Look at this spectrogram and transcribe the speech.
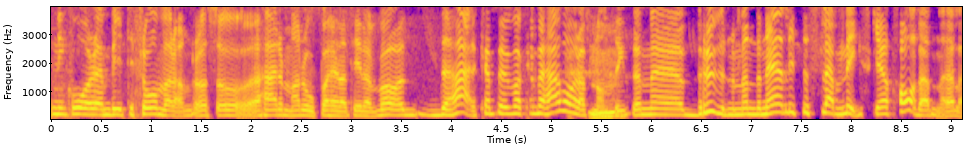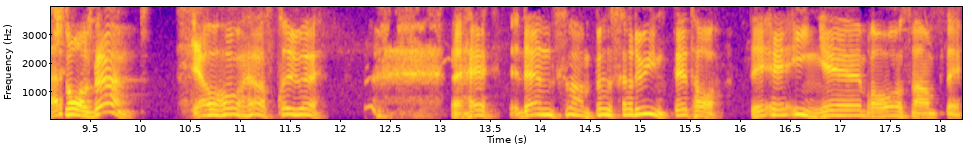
Ni går en bit ifrån varandra och så Herman ropar hela tiden. Vad, det här, kan det, vad kan det här vara för Mm. någonting? Den är brun men den är lite slemmig. Ska jag ta den eller? Stålbränt! Jaha, herr Struve. Nej, Den svampen ska du inte ta. Det är ingen bra svamp det.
